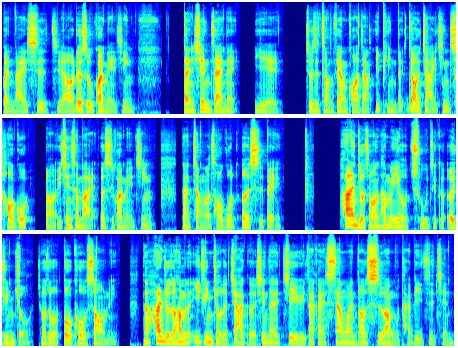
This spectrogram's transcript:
本来是只要六十五块美金，但现在呢，也就是涨得非常夸张，一瓶的要价已经超过呃一千三百二十块美金，那涨了超过二十倍。哈兰酒庄他们也有出这个二军酒，叫做豆蔻少女。那哈兰酒庄他们的一军酒的价格现在介于大概三万到四万五台币之间。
